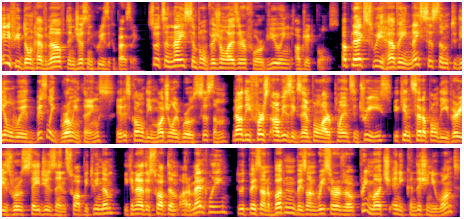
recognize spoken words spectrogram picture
and if you don't have enough, then just increase the capacity. So it's a nice simple visualizer for viewing object pools. Up next, we have a nice system to deal with basically growing things. It is called the modular growth system. Now the first obvious example are plants and trees. You can set up all the various growth stages and swap between them. You can either swap them automatically, do it based on a button, based on resource, or pretty much any condition you want.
